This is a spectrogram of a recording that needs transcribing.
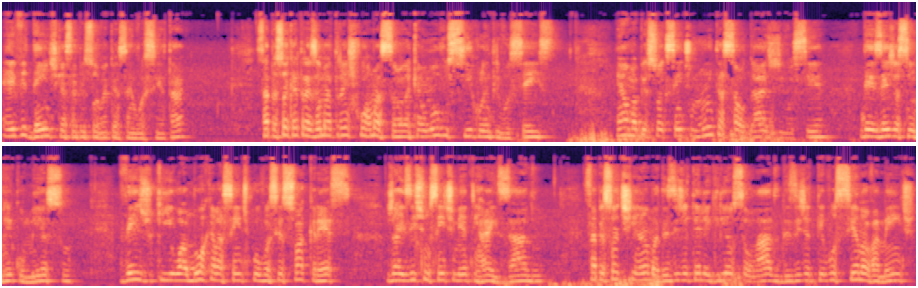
é evidente que essa pessoa vai pensar em você, tá? Essa pessoa quer trazer uma transformação, ela quer um novo ciclo entre vocês. É uma pessoa que sente muita saudade de você, deseja assim um recomeço. Vejo que o amor que ela sente por você só cresce. Já existe um sentimento enraizado. Essa pessoa te ama, deseja ter alegria ao seu lado, deseja ter você novamente.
